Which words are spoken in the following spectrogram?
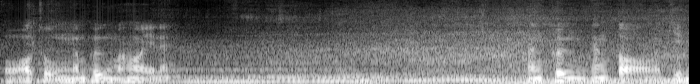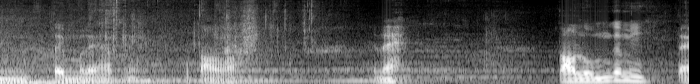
ผมเอาถุงน้ำผึ้งมาห้อยนะ ทั้งผึ้งทั้งต่อมากินเต็มเลยครับนี่ต่อเห็นไหมต่อหลุมก็มี แต่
